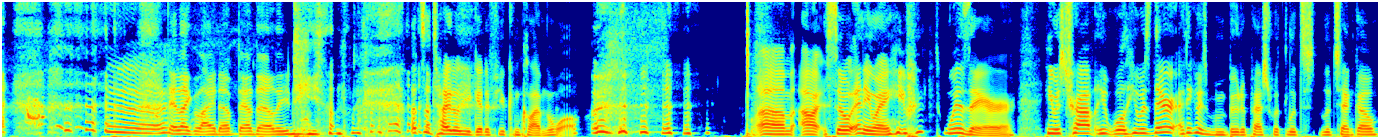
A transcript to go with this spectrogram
they like light up. They have the LEDs on them. That's a title you get if you can climb the wall. um. All right. So anyway, he Wizz Air. He was traveling. Well, he was there. I think he was in Budapest with Lutz, Lutsenko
